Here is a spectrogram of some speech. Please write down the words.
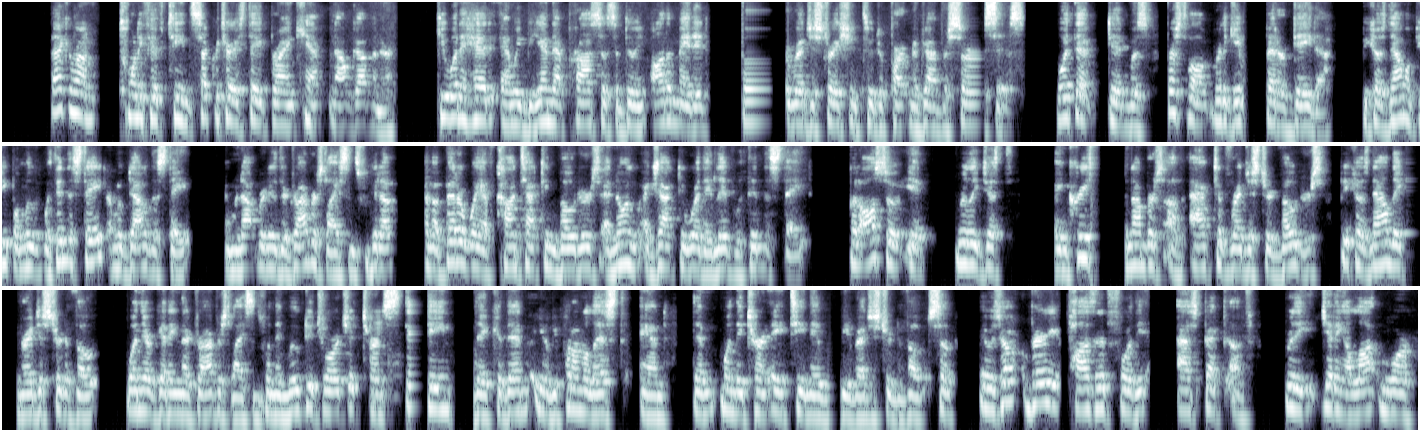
Back around 2015, Secretary of State Brian Kemp, now governor, he went ahead and we began that process of doing automated voter registration through Department of Driver Services. what that did was, first of all, really gave better data because now when people move within the state or moved out of the state and would not renew their driver's license, we could have a better way of contacting voters and knowing exactly where they live within the state. But also, it really just increased the numbers of active registered voters because now they can register to vote when they're getting their driver's license. When they move to Georgia, turn mm-hmm. 16, they could then you know be put on a list, and then when they turn 18, they would be registered to vote. So it was very positive for the aspect of really getting a lot more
